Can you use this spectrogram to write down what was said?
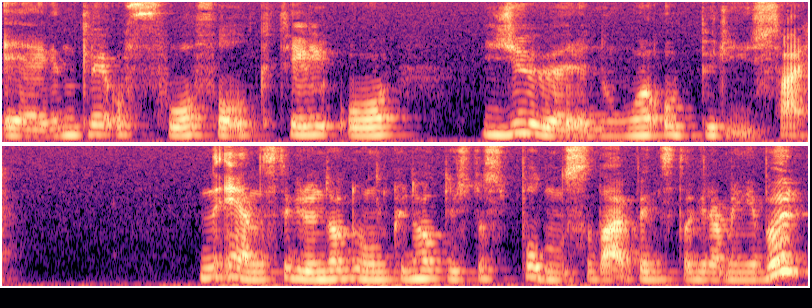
egentlig å få folk til å gjøre noe og bry seg. Den eneste grunnen til at noen kunne hatt lyst til å sponse deg på Instagram, Ingeborg,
